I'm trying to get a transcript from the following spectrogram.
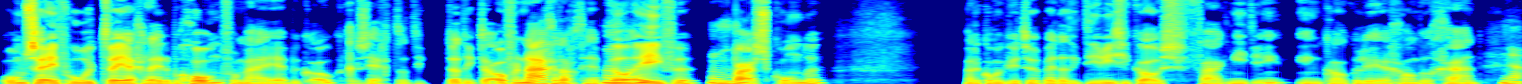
omschreef hoe het twee jaar geleden begon voor mij, heb ik ook gezegd dat ik, dat ik erover nagedacht heb, wel Mhm. even, een Mhm. paar seconden. Maar dan kom ik weer terug bij dat ik die risico's vaak niet in, incalculeren gewoon wil gaan. Ja.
